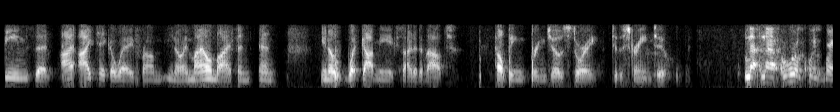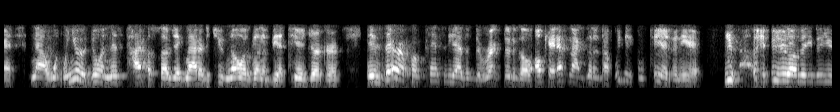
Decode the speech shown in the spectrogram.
themes that I, I take away from you know in my own life and and you know what got me excited about helping bring Joe's story to the screen too. Now, now, real quick, Brent. Now, when you're doing this type of subject matter that you know is going to be a tearjerker, is there a propensity as a director to go, okay, that's not good enough. We need some tears in here. You, you know what I mean? Do you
